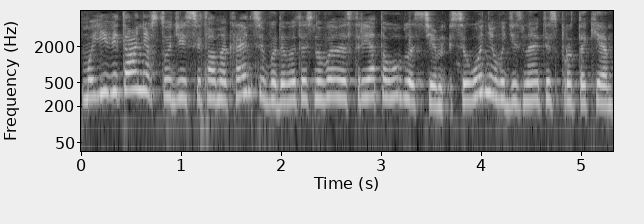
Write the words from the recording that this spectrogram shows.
Мої вітання в студії Світлана Кренців. Ви дивитесь новини Стрія та області. Сьогодні ви дізнаєтесь про таке.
